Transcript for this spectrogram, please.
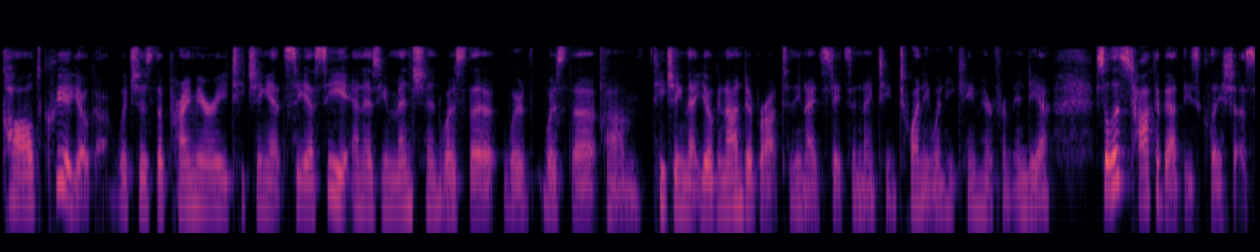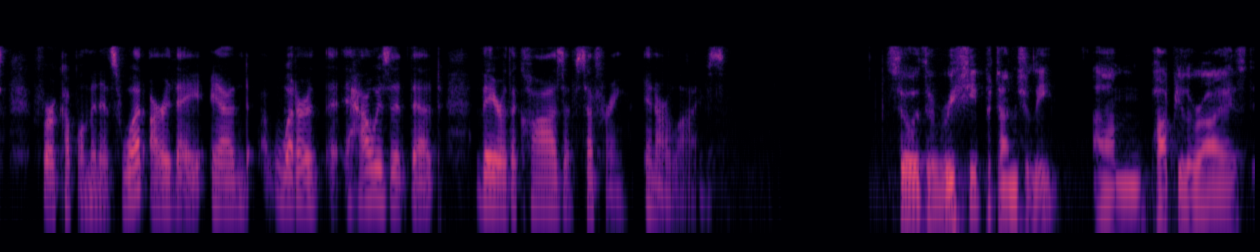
called Kriya Yoga, which is the primary teaching at CSE, and as you mentioned, was the where was the um, teaching that Yogananda brought to the United States in 1920 when he came here from India. So let's talk about these kleshas for a couple of minutes. What are they, and what are how is it that they are the cause of suffering in our lives? So the Rishi Patanjali um, popularized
